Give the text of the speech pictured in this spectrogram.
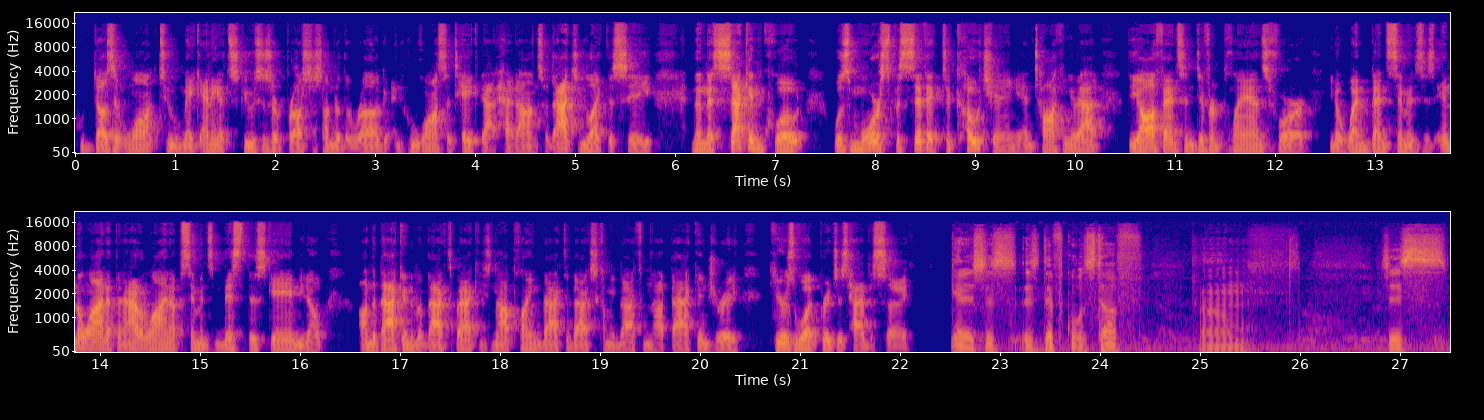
who doesn't want to make any excuses or brush this under the rug, and who wants to take that head on. So that's you like to see. And then the second quote was more specific to coaching and talking about the offense and different plans for, you know, when Ben Simmons is in the lineup and out of the lineup. Simmons missed this game, you know, on the back end of a back to back. He's not playing back to backs, coming back from that back injury. Here's what Bridges had to say. Again, it's just, it's difficult. It's tough. Um, just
